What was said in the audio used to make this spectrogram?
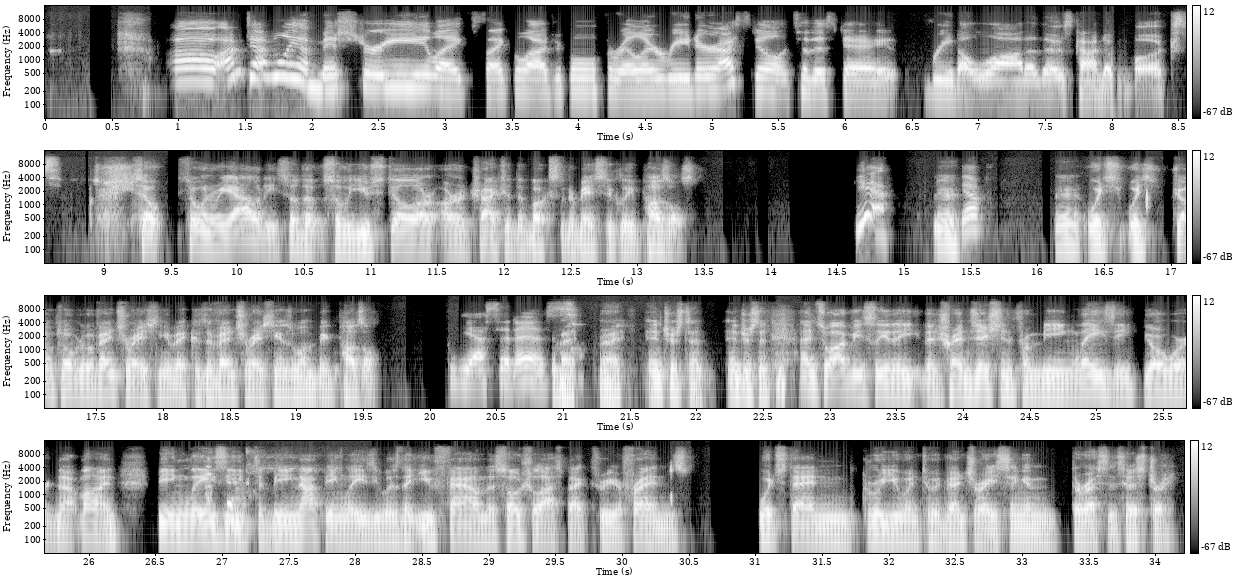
Oh, I'm definitely a mystery, like psychological thriller reader. I still to this day read a lot of those kind of books. So, so in reality, so the so you still are, are attracted to books that are basically puzzles. Yeah. Yeah. Yep. Yeah. Which which jumps over to adventure racing a bit because adventure racing is one big puzzle. Yes, it is. Right, right. Interesting, interesting. And so obviously the the transition from being lazy, your word, not mine, being lazy to being not being lazy was that you found the social aspect through your friends, which then grew you into adventure racing, and the rest is history.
